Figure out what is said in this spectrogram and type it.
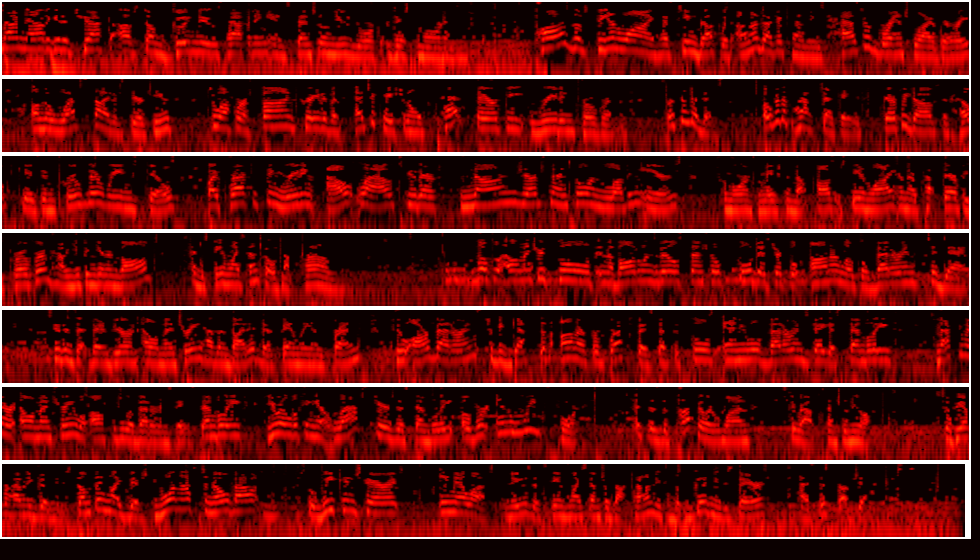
Time now to get a check of some good news happening in central New York this morning. Paws of CNY has teamed up with Onondaga County's Hazard Branch Library on the west side of Syracuse to offer a fun, creative, and educational pet therapy reading program. Listen to this. Over the past decade, therapy dogs have helped kids improve their reading skills by practicing reading out loud to their non-judgmental and loving ears. For more information about of CNY and their pet therapy program, how you can get involved, head to cnycentral.com. Local elementary schools in the Baldwinsville Central School District will honor local veterans today. Students at Van Buren Elementary have invited their family and friends who are veterans to be guests of honor for breakfast at the school's annual Veterans Day Assembly. McNamara Elementary will also do a Veterans Day Assembly. You are looking at last year's assembly over in Weedsport. This is the popular one throughout central New York. So if you ever have any good news, something like this, you want us to know about so we can share it, email us, news at cnycentral.com. You can put good news there as the subject.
